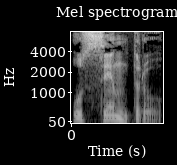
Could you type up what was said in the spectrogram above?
o centro.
